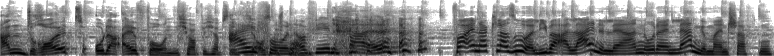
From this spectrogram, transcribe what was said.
Android oder iPhone? Ich hoffe, ich habe es richtig iPhone, ausgesprochen. auf jeden Fall. Vor einer Klausur lieber alleine lernen oder in Lerngemeinschaften?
